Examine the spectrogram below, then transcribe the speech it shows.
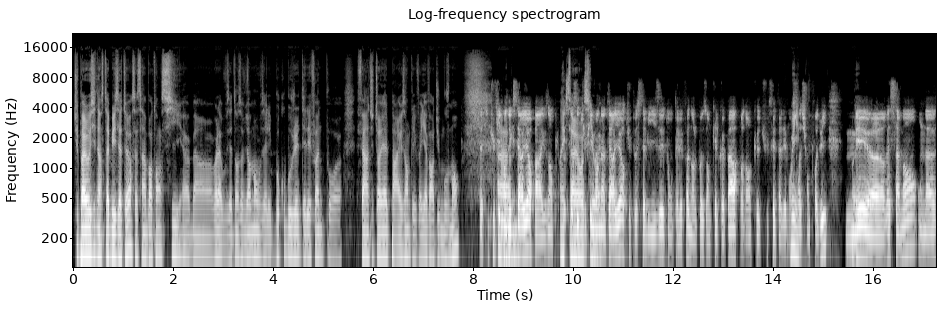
Tu parles aussi d'un stabilisateur, ça c'est important si euh, ben, voilà, vous êtes dans un environnement où vous allez beaucoup bouger le téléphone pour euh, faire un tutoriel par exemple, et il va y avoir du mouvement. Bah, si tu filmes en euh, extérieur par exemple, en si tu filmes en intérieur, tu peux stabiliser ton téléphone en le posant quelque part pendant que tu fais ta démonstration produit. Mais récemment, on a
